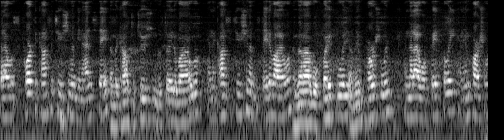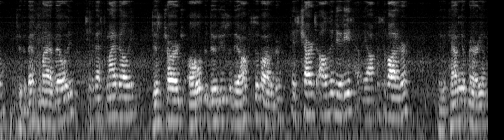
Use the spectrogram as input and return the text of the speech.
that I will support the Constitution of the United States and the Constitution of the State of Iowa, and the Constitution of the State of Iowa, and that I will faithfully and impartially, and that I will faithfully and impartially, to the best of my ability, to the best of my ability, discharge all of the duties of the office of Auditor discharge all of the duties of the Office of Auditor in the County of Marion,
